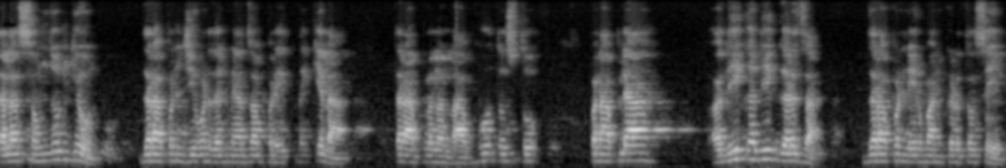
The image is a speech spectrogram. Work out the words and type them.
त्याला समजून घेऊन जर आपण जीवन जगण्याचा प्रयत्न केला तर आपल्याला लाभ होत असतो. पण आपल्या अधिक अधिक गरजा जर आपण निर्माण करत असेल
